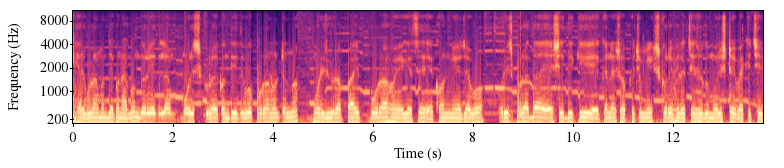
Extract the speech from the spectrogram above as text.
খেরগুলোর মধ্যে এখন আগুন ধরিয়ে দিলাম। মরিচগুলো এখন দিয়ে দেবো পোড়ানোর জন্য। মরিচগুলো প্রায় পোড়া হয়ে গেছে এখন নিয়ে যাব। মরিচ পোড়া দেয় এসে দেখি এখানে সবকিছু মিক্স করে ফেলেছে শুধু মরিচটাই বাকি ছিল।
